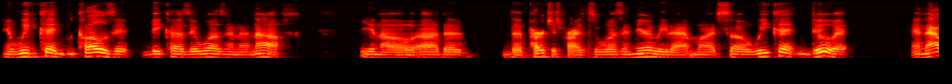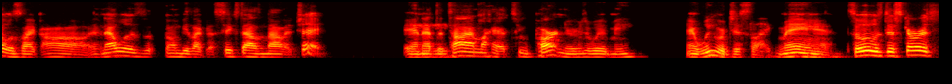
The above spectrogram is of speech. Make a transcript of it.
And we couldn't close it because it wasn't enough. You know, uh, the the purchase price wasn't nearly that much. So we couldn't do it. And that was like, oh, and that was gonna be like a six thousand dollar check. And at the hmm time, I had two partners with me, and we were just like, man. So it was discouraging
